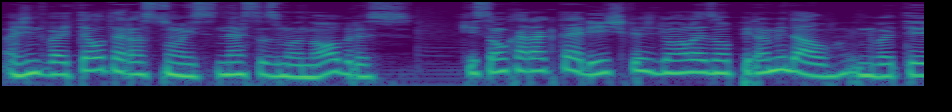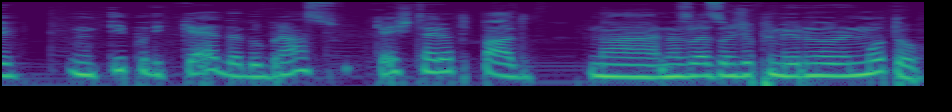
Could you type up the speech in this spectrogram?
a gente vai ter alterações nessas manobras que são características de uma lesão piramidal. A gente vai ter um tipo de queda do braço que é estereotipado na- nas lesões do primeiro neurônio motor.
